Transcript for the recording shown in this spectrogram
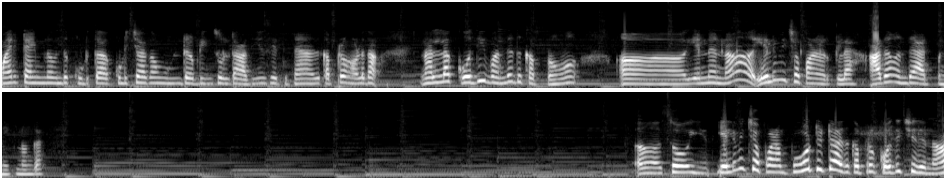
மாதிரி டைமில் வந்து கொடுத்தா குடிச்சாதான் உண்டு அப்படின்னு சொல்லிட்டு அதையும் சேர்த்துட்டேன். அதுக்கப்புறம் அவ்வளோதான் நல்லா கொதி வந்ததுக்கப்புறம் என்னென்னா எலுமிச்சை பழம் இருக்குல்ல அதை வந்து ஆட் பண்ணிக்கணுங்க. ஸோ எலுமிச்சை பழம் போட்டுட்டு அதுக்கப்புறம் கொதிச்சுதுன்னா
